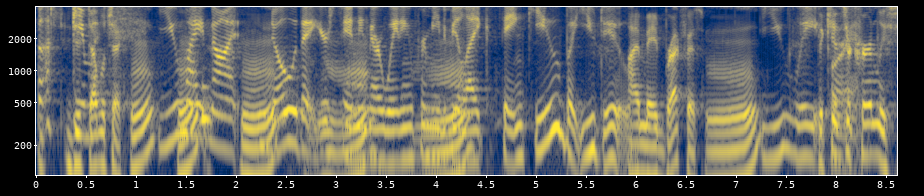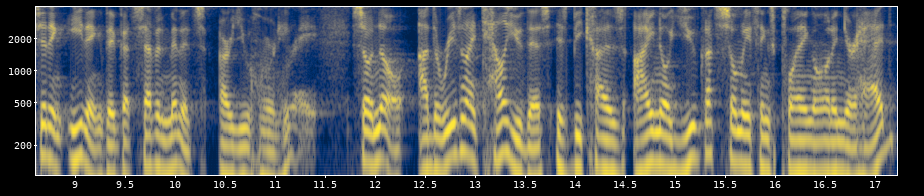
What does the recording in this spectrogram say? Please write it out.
just double check. Hmm? You might not know that you're standing there waiting for me to be like, "Thank you," but you do. I made breakfast. Hmm? you wait. The kids are it. currently sitting eating. They've got seven minutes. Are you horny? Right. So no. Uh, the reason I tell you this is because I know you've got so many things playing on in your head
